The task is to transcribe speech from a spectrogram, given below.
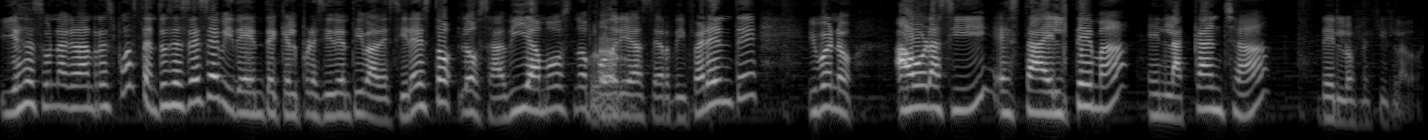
y esa es una gran respuesta. Entonces es evidente que el presidente iba a decir esto, lo sabíamos, no Claro. podría ser diferente. Y bueno, ahora sí está el tema en la cancha de los legisladores.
